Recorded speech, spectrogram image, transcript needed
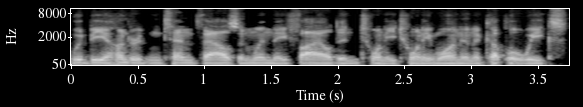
would be 110,000 when they filed in 2021 in a couple of weeks.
